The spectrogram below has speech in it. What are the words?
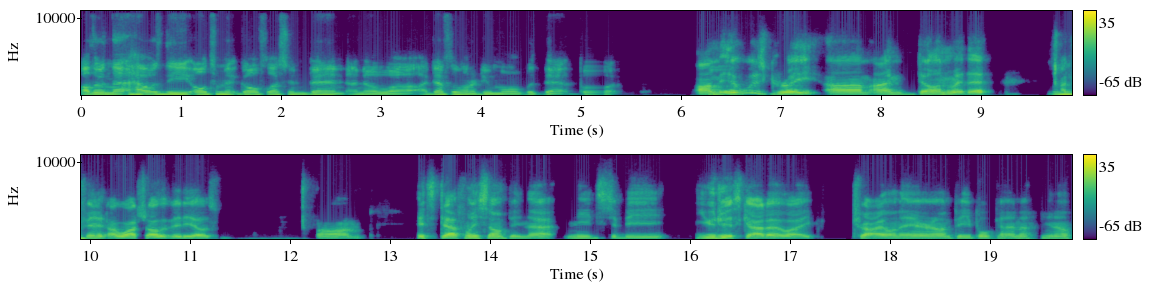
Other than that, how has the ultimate golf lesson been? I know uh, I definitely want to do more with that, but um, it was great. Um, I'm done with it. Mm-hmm. I finished. I watched all the videos. Um, it's definitely something that needs to be. You just gotta like trial and error on people, kind of, you know.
